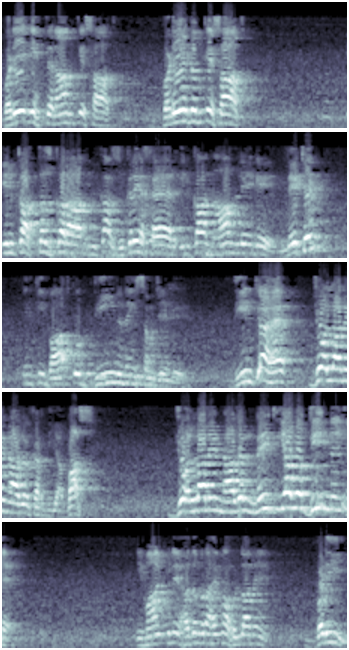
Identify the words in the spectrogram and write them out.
بڑے احترام کے ساتھ، بڑے ادب کے ساتھ ان کا تذکرہ، ان کا ذکر خیر، ان کا نام لیں گے، لیکن ان کی بات کو دین نہیں سمجھیں گے۔ دین کیا ہے جو اللہ نے نازل کر دیا، بس۔ جو اللہ نے نازل نہیں کیا، وہ دین نہیں ہے۔ ایمان بن حدم رحمہ اللہ نے بڑی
